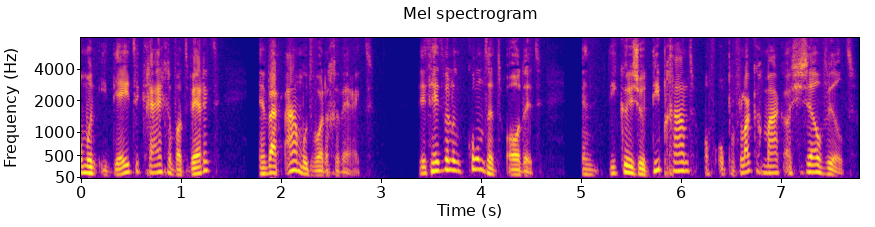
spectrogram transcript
om een idee te krijgen wat werkt en waaraan moet worden gewerkt. Dit heet wel een content audit en die kun je zo diepgaand of oppervlakkig maken als je zelf wilt.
